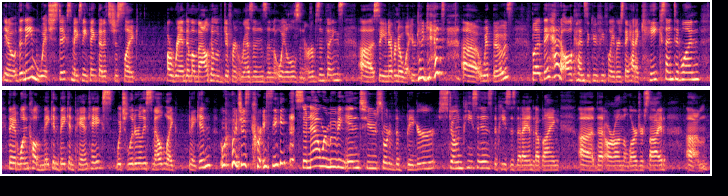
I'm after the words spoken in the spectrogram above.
you know, the name Which Sticks makes me think that it's just like a random amalgam of different resins and oils and herbs and things. Uh, so you never know what you're gonna get uh, with those. But they had all kinds of goofy flavors. They had a cake scented one. They had one called Makin' Bacon Pancakes, which literally smelled like bacon, which is crazy. So now we're moving into sort of the bigger stone pieces, the pieces that I ended up buying uh, that are on the larger side um,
